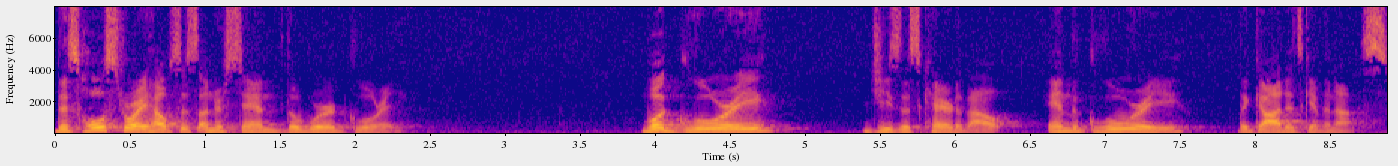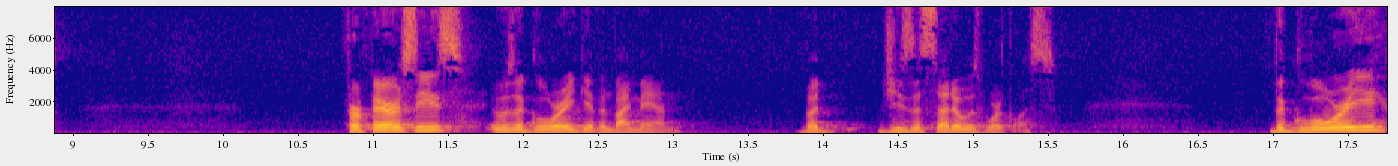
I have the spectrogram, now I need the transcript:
This whole story helps us understand the word glory. What glory Jesus cared about, and the glory that God has given us. For Pharisees, it was a glory given by man, but Jesus said it was worthless. The glory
